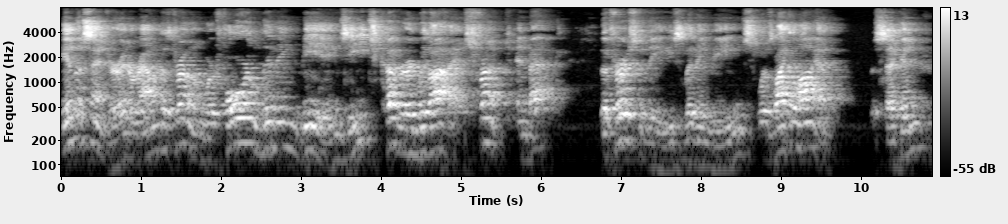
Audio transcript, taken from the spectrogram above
In the center and around the throne were four living beings, each covered with eyes, front and back. The first of these living beings was like a lion. The second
